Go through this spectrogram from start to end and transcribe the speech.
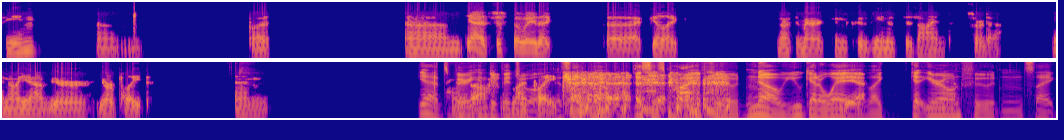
scene. Um, but um, yeah, it's just the way that the I feel like North American cuisine is designed, sort of. You know, you have your your plate, and Yeah, it's very individual. It's like, no, this is my food. No, you get away. Yeah. Like, get your Yeah. own food. And it's like,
